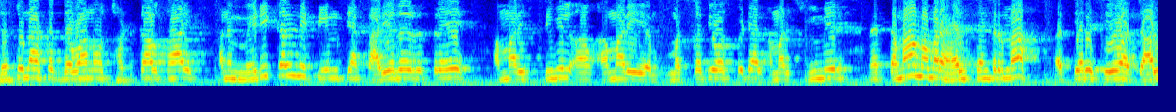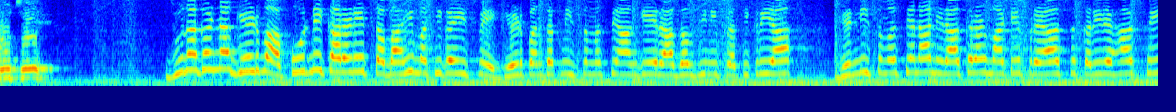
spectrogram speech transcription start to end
જંતુનાશક દવાનો છંટકાવ થાય અને મેડિકલની ટીમ ત્યાં કાર્યરત રહે અમારી સિવિલ અમારી મસ્કતી હોસ્પિટલ, અમારી સ્વિમેર અને તમામ અમારા હેલ્થ સેન્ટરમાં અત્યારે સેવા ચાલુ છે. જૂનાગઢના ઘેડમાં પૂરને કારણે તબાહી મચી ગઈ છે. ઘેડ પંથકની સમસ્યા અંગે રાઘવજીની પ્રતિક્રિયા. ઘેડની સમસ્યાના નિરાકરણ માટે પ્રયાસ કરી રહ્યા છે.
